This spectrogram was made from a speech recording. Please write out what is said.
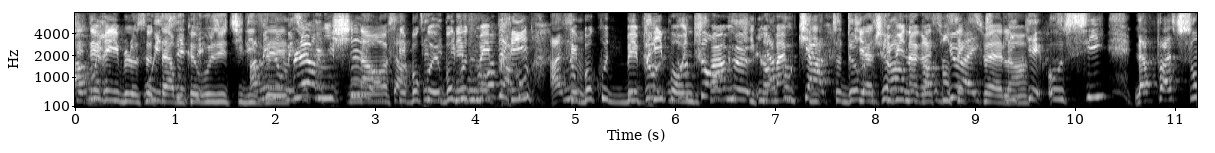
Ah terrible ce terme que vous utilisez. Ah, non, c'est beaucoup, beaucoup de mépris. Ah c'est beaucoup de mépris pour une femme qui, quand même, qui, a subi une agression sexuelle. A expliqué aussi la façon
